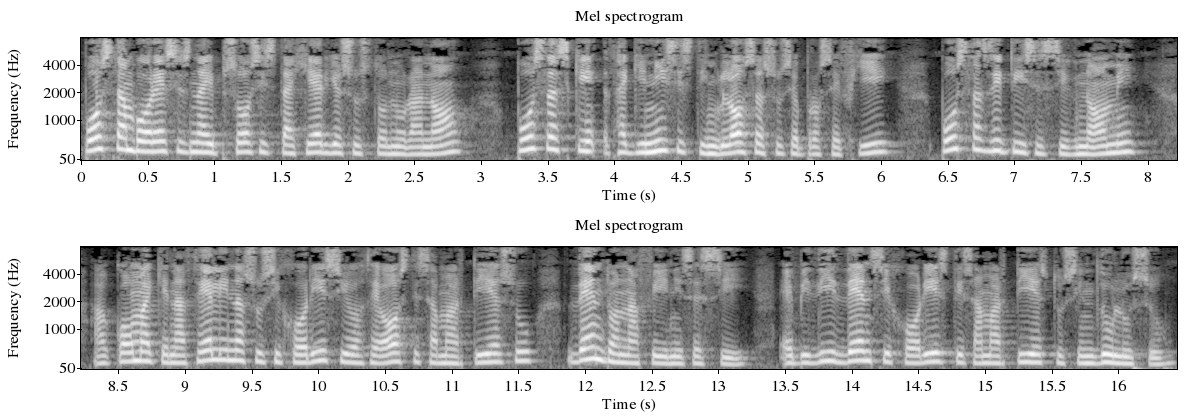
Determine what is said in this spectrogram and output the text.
πώς θα μπορέσεις να υψώσεις τα χέρια σου στον ουρανό, πώς θα, θα κινήσεις την γλώσσα σου σε προσευχή, πώς θα ζητήσεις συγνώμη, Ακόμα και να θέλει να σου συγχωρήσει ο Θεός τις αμαρτίες σου, δεν τον αφήνεις εσύ, επειδή δεν συγχωρείς τις αμαρτίες του συνδούλου σου.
